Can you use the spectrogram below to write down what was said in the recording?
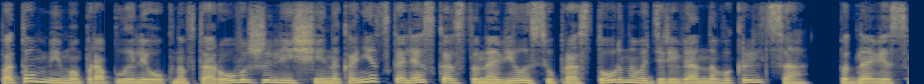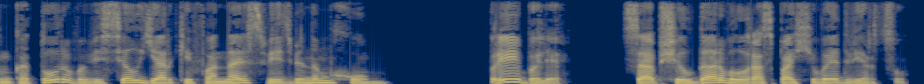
Потом мимо проплыли окна второго жилища, и, наконец, коляска остановилась у просторного деревянного крыльца, под навесом которого висел яркий фонарь с ведьминым мхом. «Прибыли», — сообщил Дарвал, распахивая дверцу.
